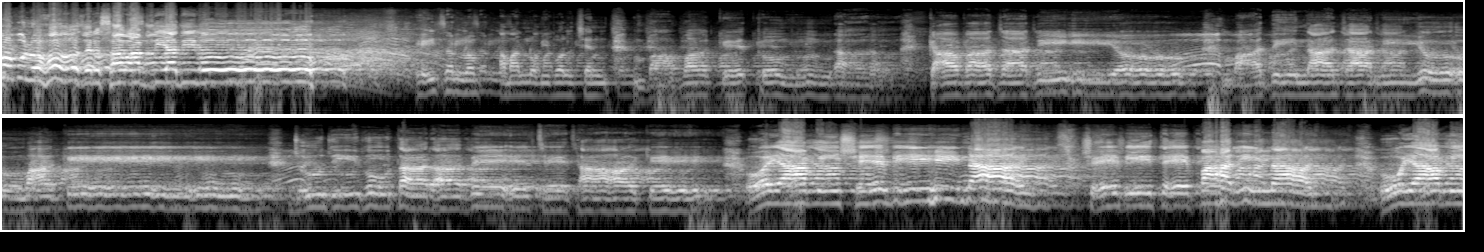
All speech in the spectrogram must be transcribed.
কবুল হজের সওয়াব দিয়া দিব। এই জন্য আমার নবী বলছেন, বাবাকে তোমরা কাবা জানিও, মাদিনা জানিও মাকে। যদি গো তারা বেঁচে থাকে, ওই আমি সেবি নাই, সেবিতে পারি নাই ওই আমি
